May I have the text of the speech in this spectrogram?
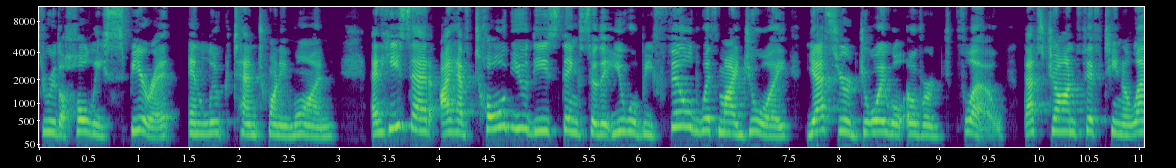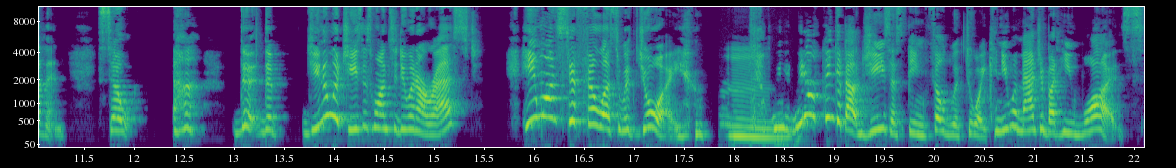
through the Holy Spirit in Luke 10 21. And he said, I have told you these things so that you will be filled with my joy. Yes, your joy will overflow. That's John 15 11. So, uh, the, the, do you know what Jesus wants to do in our rest? He wants to fill us with joy. Mm. We, we, don't think about Jesus being filled with joy. Can you imagine? But he was.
